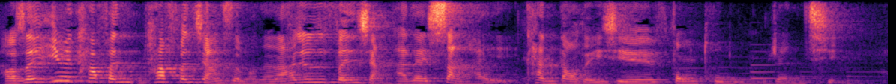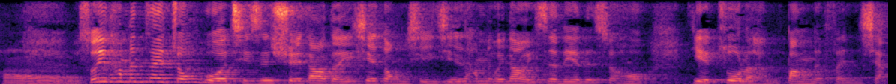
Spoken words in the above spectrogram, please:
好，所以因为他分他分享什么呢？他就是分享他在上海看到的一些风土人情。哦，所以他们在中国其实学到的一些东西，其实他们回到以色列的时候也做了很棒的分享。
